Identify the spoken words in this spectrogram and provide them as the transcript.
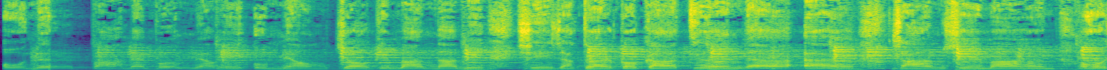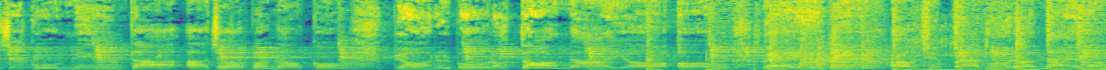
오늘 밤엔 분명히 운명적인 만남이 시작될 것 같은데 잠시만. 어제 고민 다 접어놓고 별을 보러 떠나요. Baby 어젯밤 울었나요?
